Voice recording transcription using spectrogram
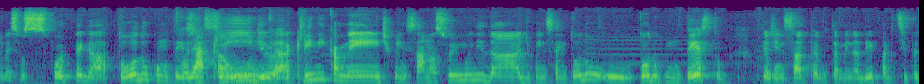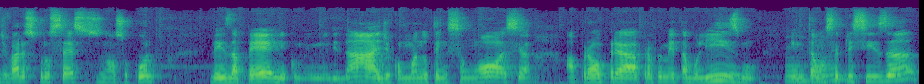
Mas se você for pegar todo o contexto olhar de saúde, olhar clinicamente, pensar na sua imunidade, pensar em todo o, todo o contexto, porque a gente sabe que a vitamina D participa de vários processos do nosso corpo, desde a pele, como imunidade, como manutenção óssea, a própria próprio metabolismo. Então, uhum. Então você precisa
